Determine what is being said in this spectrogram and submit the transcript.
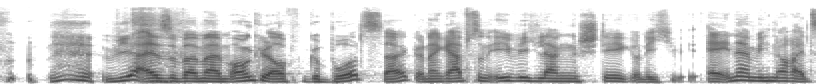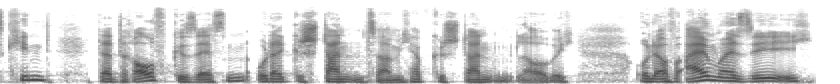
Wir also bei meinem Onkel auf dem Geburtstag und dann gab es so einen ewig langen Steg und ich erinnere mich noch als Kind da drauf gesessen oder gestanden zu haben. Ich habe gestanden, glaube ich. Und auf einmal sehe ich,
